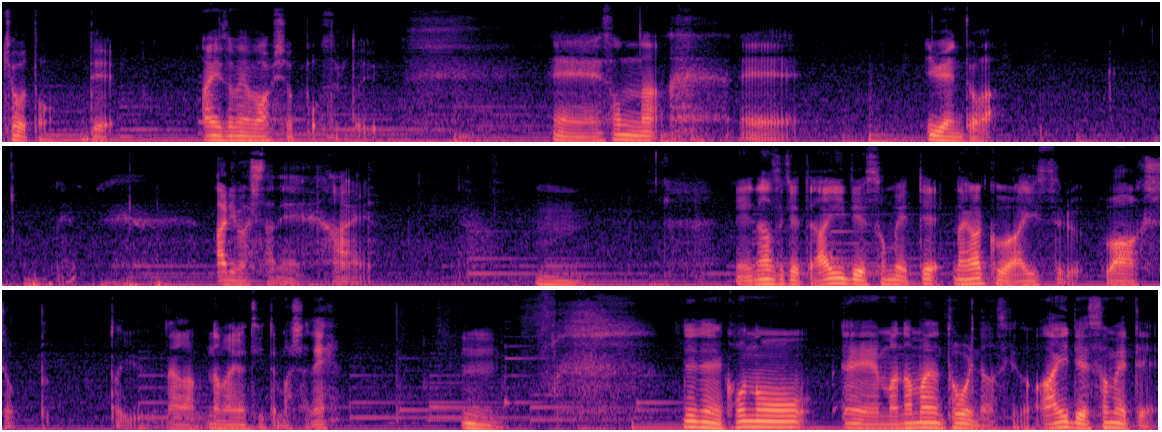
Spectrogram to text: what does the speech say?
京都で藍染めワークショップをするというえーそんな、えーイベントがありましたね。はい。うん。えー名付けて愛で染めて長く愛するワークショップという名前がついてましたね。うん。でね、この、えーまあ、名前の通りなんですけど、愛で染めて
